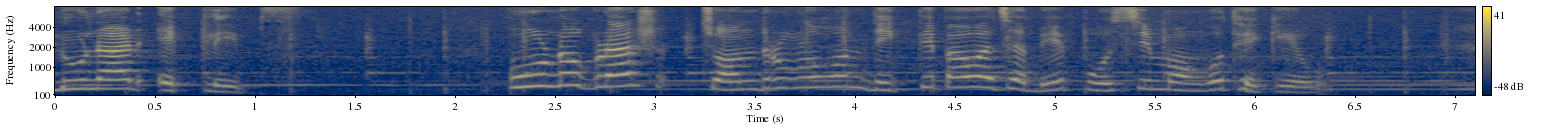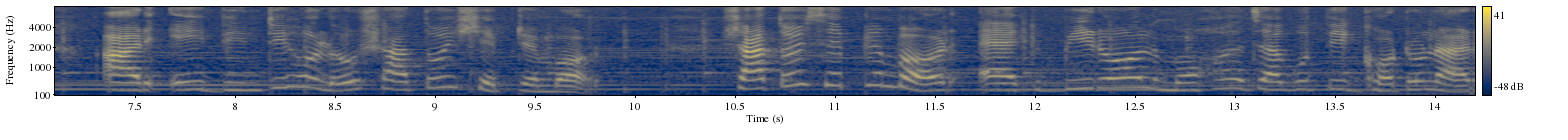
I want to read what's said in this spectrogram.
লুনার এক্লিপস। পূর্ণগ্রাস চন্দ্রগ্রহণ দেখতে পাওয়া যাবে পশ্চিমবঙ্গ থেকেও। আর এই দিনটি হলো সাতই সেপ্টেম্বর। সাতই সেপ্টেম্বর এক বিরল মহাজাগতিক ঘটনার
